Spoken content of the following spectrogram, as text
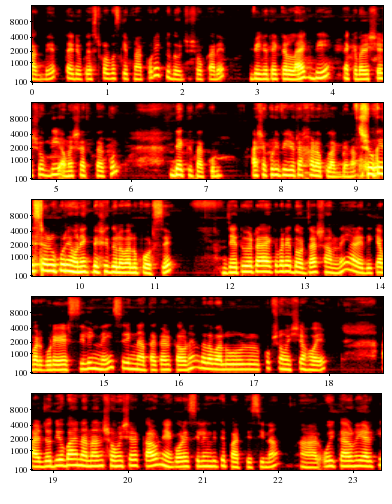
লাগবে। তাই রিকোয়েস্ট করব স্কিপ না করে একটু ধৈর্য সহকারে ভিডিওতে একটা লাইক দিয়ে একেবারে শেষ অবধি আমার সাথে থাকুন, দেখতে থাকুন। আশা করি ভিডিওটা খারাপ লাগবে না। শোকেসটার উপরে অনেক বেশি ধুলাবালু পড়ছে। যেহেতু এটা একেবারে দরজার সামনে আর এদিকে আবার ঘরে সিলিং নেই সিলিং না থাকার কারণে ধুলাবালুর খুব সমস্যা হয়। আর যদিও বা নানান সমস্যার কারণে ঘরে সিলিং দিতে পারতেছি না, আর ওই কারণে আর কি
